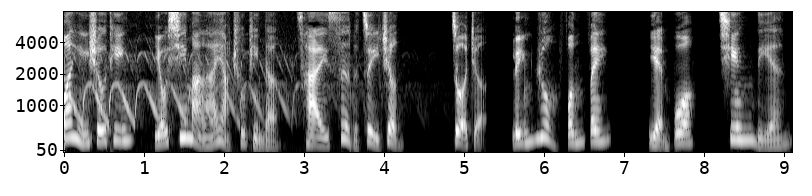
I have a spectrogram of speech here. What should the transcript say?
欢迎收听由喜马拉雅出品的《彩色的罪证》，作者林若风飞，演播青莲。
